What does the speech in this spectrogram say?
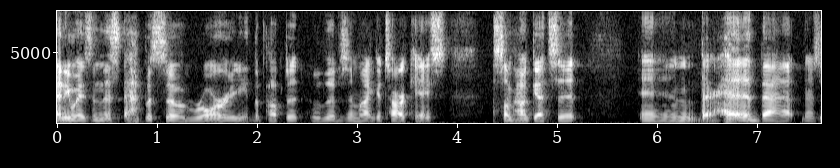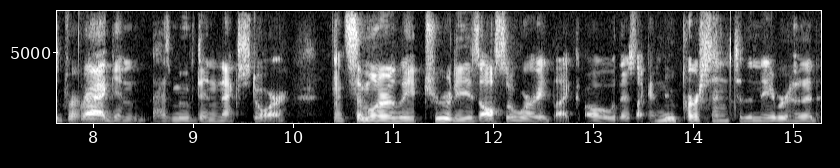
anyways, in this episode, Rory, the puppet who lives in my guitar case, somehow gets it in their head that there's a dragon has moved in next door. And similarly, Trudy is also worried, like, oh, there's like a new person to the neighborhood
